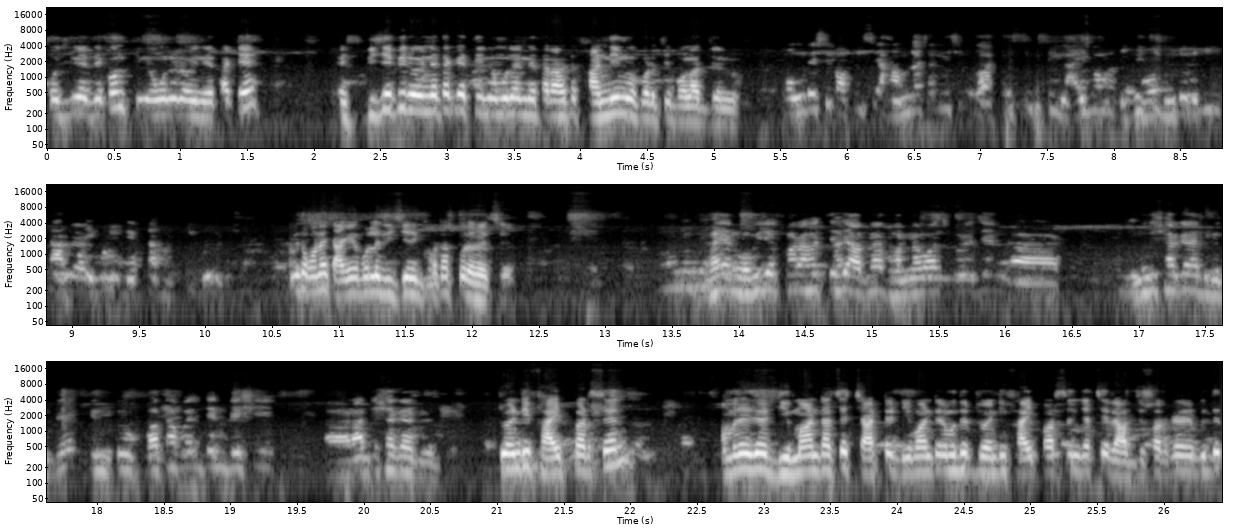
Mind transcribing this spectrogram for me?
খোঁজ নিয়ে দেখুন তৃণমূলের ওই নেতাকে বিজেপির ওই নেতাকে তৃণমূলের নেতারা হয়তো ফান্ডিংও করেছে বলার জন্য। কংগ্রেসের অফিসে হামলা চালিয়েছিল রাকেশ সিং সেই লাইভ আমরা দেখেছি ভিডিও দেখি তারপরে এগুলো গ্রেফতার আমি তো অনেক আগে বলে দিচ্ছি হঠাৎ করে হয়েছে। ভাইজান অভিযোগ করা হচ্ছে যে আপনারা ধর্ণাবাজ করেছেন আহ, মোদী সরকারের বিরুদ্ধে কিন্তু কথা বলছেন বেশি রাজ্য সরকারের বিরুদ্ধে? টোয়েন্টি ফাইভ পার্সেন্ট আমাদের যে ডিমান্ড আছে, চারটে ডিমান্ডের মধ্যে টোয়েন্টি ফাইভ পার্সেন্ট যাচ্ছে রাজ্য সরকারের বিরুদ্ধে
